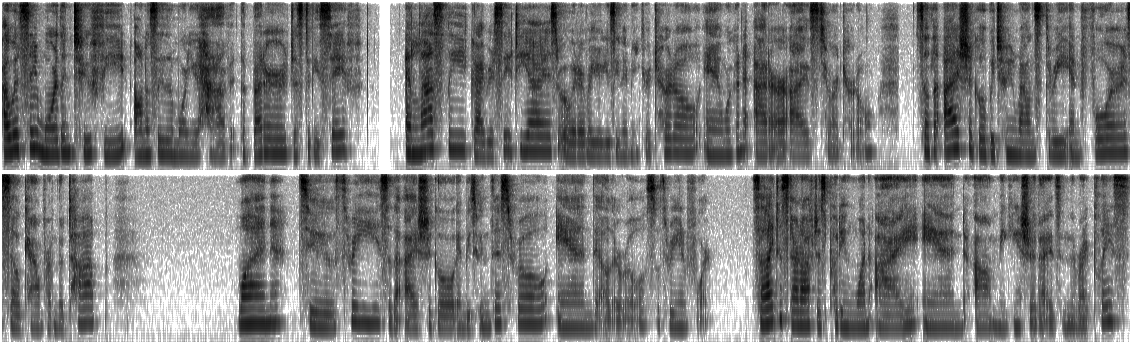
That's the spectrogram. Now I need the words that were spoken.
I would say more than two feet. Honestly, the more you have, the better, just to be safe. And lastly, grab your safety eyes or whatever you're using to make your turtle, and we're gonna add our eyes to our turtle. So the eyes should go between rounds three and four, so count from the top. One, two, three. So the eyes should go in between this row and the other row. So three and four. So I like to start off just putting one eye and um, making sure that it's in the right place.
